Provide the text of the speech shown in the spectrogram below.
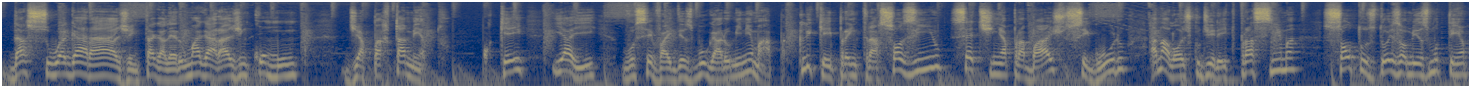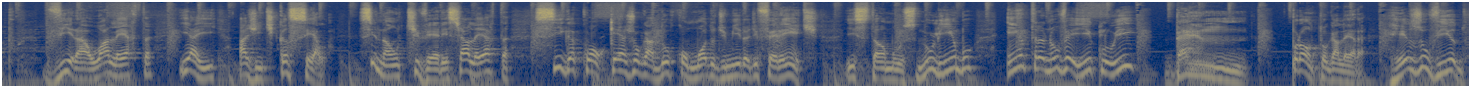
da sua garagem, tá, galera? Uma garagem comum de apartamento, ok? E aí você vai desbugar o minimapa. Cliquei para entrar sozinho, setinha para baixo, seguro, analógico direito para cima, solta os dois ao mesmo tempo, virar o alerta e aí a gente cancela. Se não tiver esse alerta, siga qualquer jogador com modo de mira diferente. Estamos no limbo, entra no veículo e BAM! Pronto, galera, resolvido.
